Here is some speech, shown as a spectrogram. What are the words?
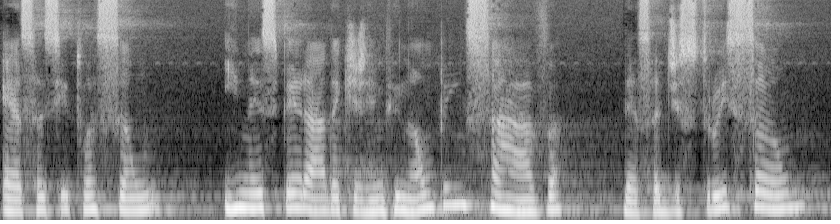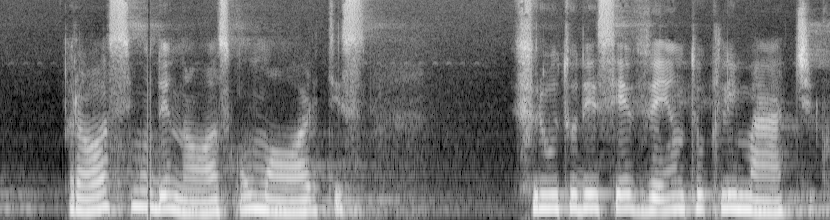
essa situação inesperada que a gente não pensava, dessa destruição próximo de nós, com mortes, fruto desse evento climático.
